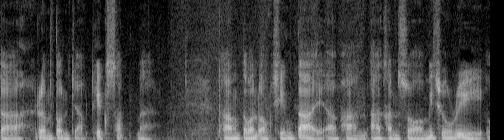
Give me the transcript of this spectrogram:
กาเริ่มต้นจากเท็กซัสนะทางตะวันออกเฉียงใต้อาผ่านอาคันซอมิสซูรีโอ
